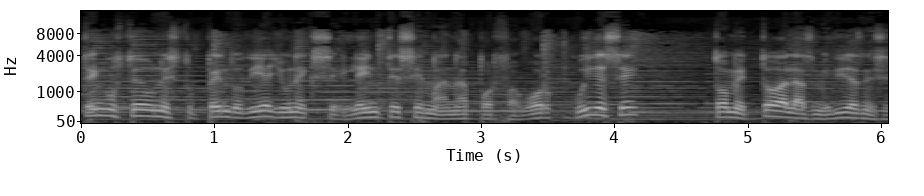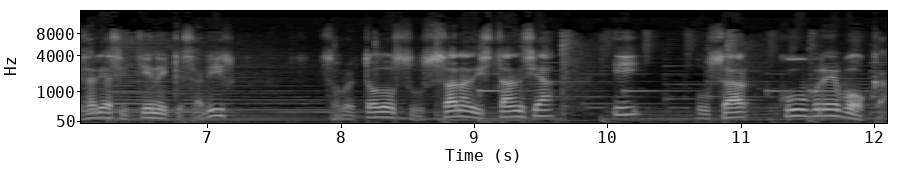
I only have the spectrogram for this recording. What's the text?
Tenga usted un estupendo día y una excelente semana. Por favor, cuídese, tome todas las medidas necesarias si tiene que salir, sobre todo su sana distancia y usar cubreboca.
